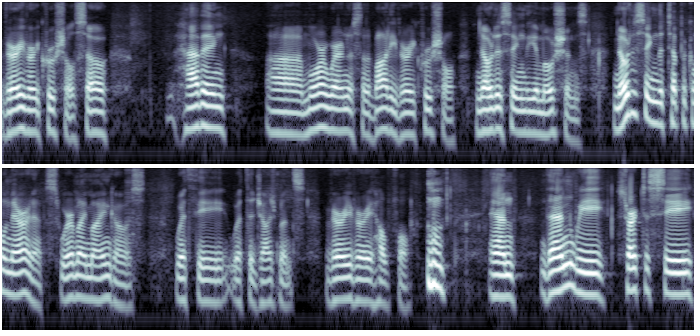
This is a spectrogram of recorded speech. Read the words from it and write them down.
Very, very crucial. So having uh, more awareness of the body, very crucial. Noticing the emotions, noticing the typical narratives, where my mind goes with the, with the judgments, very, very helpful. and then we start to see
